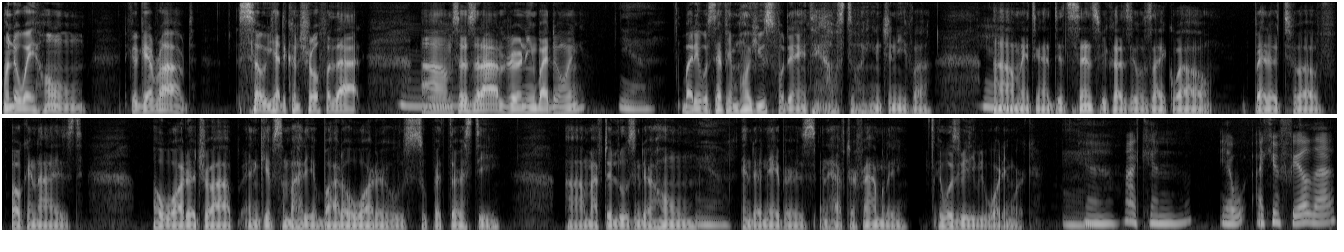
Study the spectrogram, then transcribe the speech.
on their way home, they could get robbed. So you had to control for that. Um, so there's a lot of learning by doing, Yeah. but it was definitely more useful than anything I was doing in Geneva, Yeah. um, anything I did since, because it was like, well, better to have organized a water drop and give somebody a bottle of water who's super thirsty um, after losing their home Yeah. and their neighbors and half their family. It was really rewarding work. Yeah, I can. Yeah, I can feel that.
